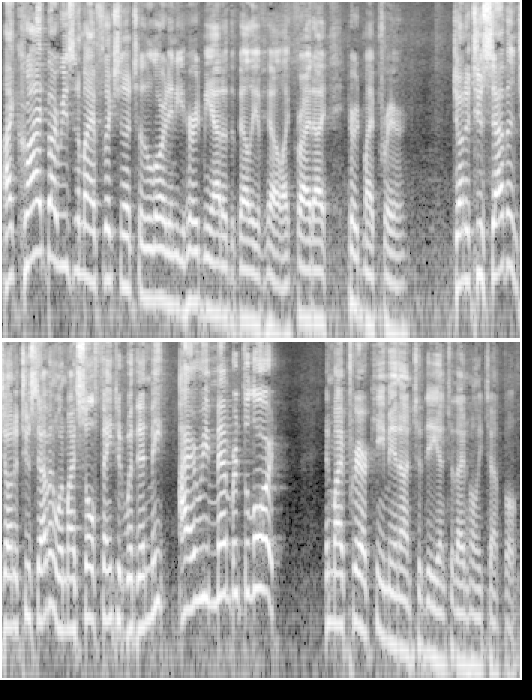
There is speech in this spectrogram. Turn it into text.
I cried by reason of my affliction unto the Lord, and he heard me out of the belly of hell. I cried, I heard my prayer. Jonah 2 7, Jonah 2 7, when my soul fainted within me, I remembered the Lord, and my prayer came in unto thee, unto thine holy temple.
